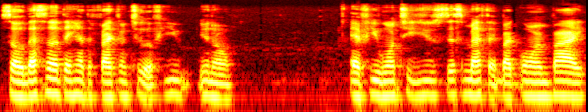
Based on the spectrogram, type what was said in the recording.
So that's another thing I had to factor into. If you, you know, if you want to use this method by going by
